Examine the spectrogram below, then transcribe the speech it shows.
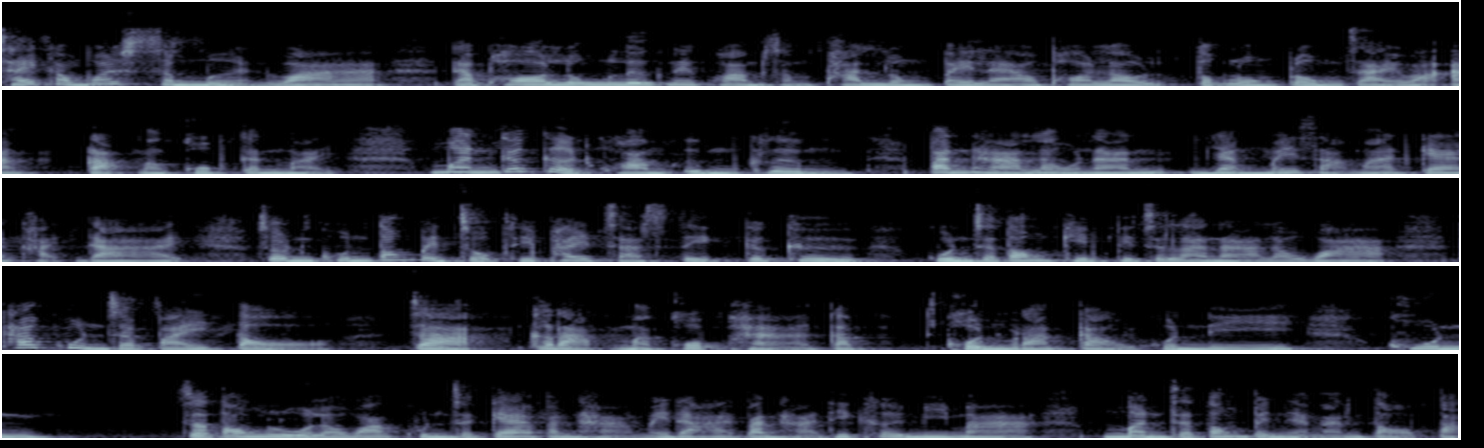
ใช้คำว่าเสมือนว่า แต่พอลงลึกในความสัมพันธ์ลงไปแล้ว พอเราตกลงปรงใจว่าอะกลับมาคบกันใหม่ มันก็เกิดความอึมครึม ปัญหาเหล่านั้นยังไม่สามารถแก้ไขได้ จนคุณต้องไปจบที่ไพ่จัสติกก็คือ คุณจะต้องคิดพิจารณาแล้วว่า ถ้าคุณจะไปต่อจะกลับมาคบหากับคนรักเก่าคนนี้ คุณ จะต้องรู้แล้วว่าคุณจะแก้ปัญหาไม่ได้ปัญหาที่เคยมีมา มันจะต้องเป็นอย่างนั้นต่อไป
